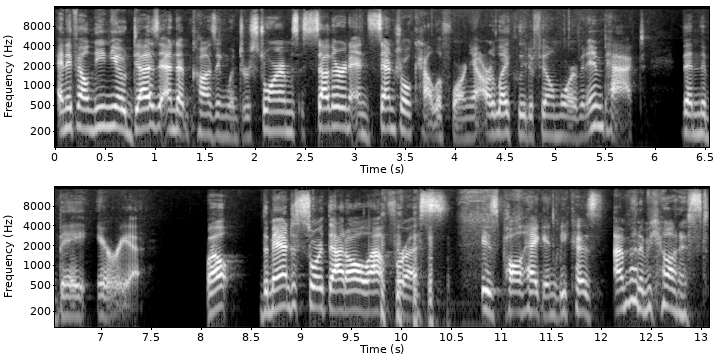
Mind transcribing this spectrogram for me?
And if El Nino does end up causing winter storms, southern and central California are likely to feel more of an impact than the Bay Area. Well, the man to sort that all out for us is Paul Heggen, because I'm going to be honest.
